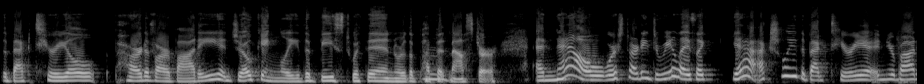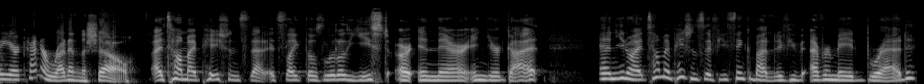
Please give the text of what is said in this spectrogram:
the bacterial part of our body jokingly the beast within or the puppet mm. master. And now we're starting to realize like yeah, actually the bacteria in your body are kind of running the show. I tell my patients that it's like those little yeast are in there in your gut and, you know, I tell my patients that if you think about it, if you've ever made bread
